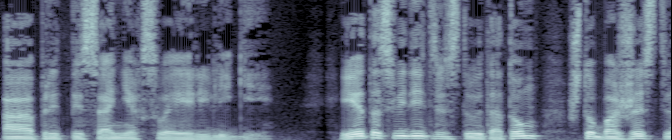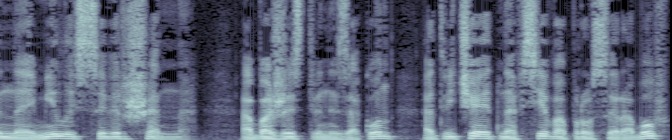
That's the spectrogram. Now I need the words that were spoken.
о предписаниях своей религии. И это свидетельствует о том, что божественная милость совершенна, а божественный закон отвечает на все вопросы рабов,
